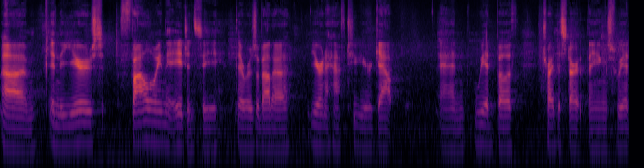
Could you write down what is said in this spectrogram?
um, in the years following the agency, there was about a year and a half, two year gap. And we had both tried to start things. We had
